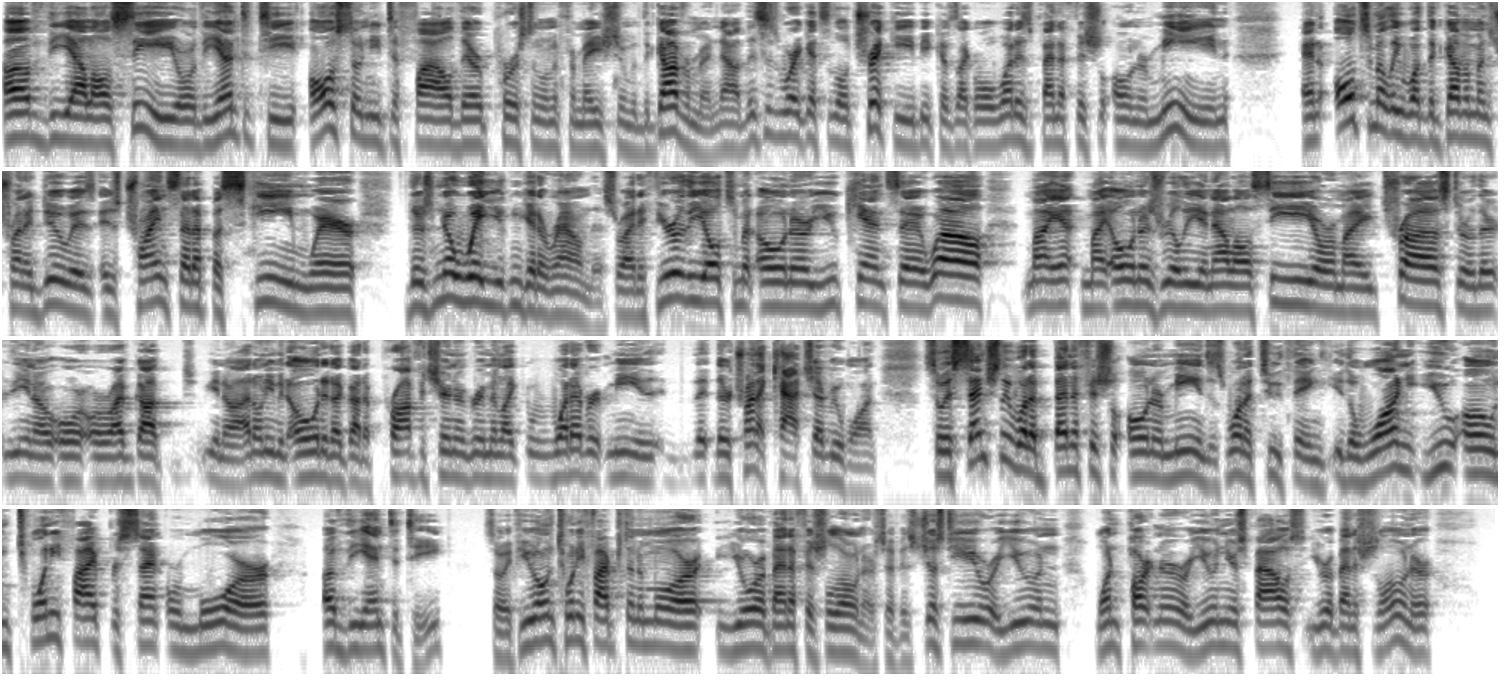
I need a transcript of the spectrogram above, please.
of the LLC or the entity also need to file their personal information with the government. Now, this is where it gets a little tricky because, like, well, what does beneficial owner mean? And ultimately, what the government's trying to do is, is try and set up a scheme where there's no way you can get around this, right? If you're the ultimate owner, you can't say, well, my my owner's really an LLC or my trust or the, you know, or or I've got, you know, I don't even own it. I've got a profit sharing agreement, like whatever it means. They're trying to catch everyone. So essentially, what a beneficial owner means is one of two things: either one, you own 25% or more of the entity, so if you own 25% or more, you're a beneficial owner. So if it's just you or you and one partner or you and your spouse, you're a beneficial owner.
